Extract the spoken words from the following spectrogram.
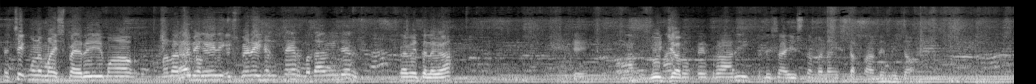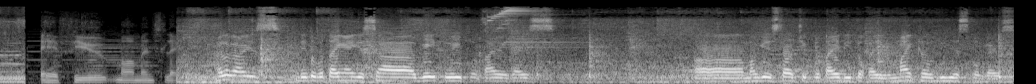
Na-check mo lang mga expiry, yung mga marami bang ngayon expiration, sir. Madami, sir. Marami talaga? Okay. Good job. February. At least ayos naman ang stock natin dito. A few moments later. Hello guys, dito po tayo ngayon sa gateway po tayo guys. Uh, mag-start check po tayo dito kay Michael Diaz po guys.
